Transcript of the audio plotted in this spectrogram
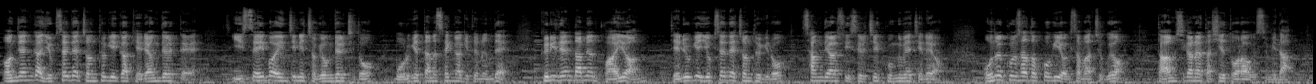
언젠가 6세대 전투기가 개량될 때 이 세이버 엔진이 적용될지도 모르겠다는 생각이 드는데 그리 된다면 과연 대륙의 6세대 전투기로 상대할 수 있을지 궁금해지네요. 오늘 군사 돋보기 여기서 마치고요. 다음 시간에 다시 돌아오겠습니다.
